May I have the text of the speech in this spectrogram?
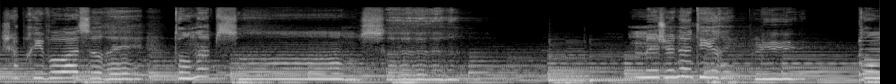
J'apprivoiserai ton absence, mais je ne dirai plus ton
